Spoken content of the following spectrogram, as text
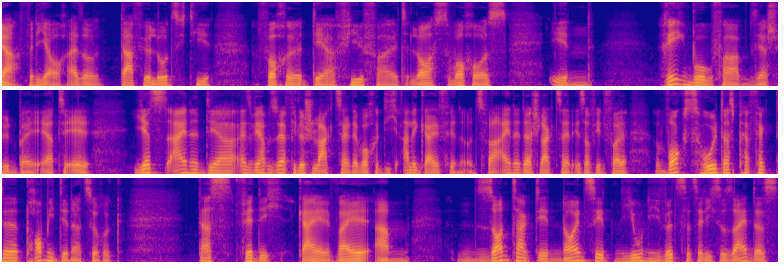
Ja, finde ich auch. Also dafür lohnt sich die Woche der Vielfalt, Los Wochos in Regenbogenfarben, sehr schön bei RTL. Jetzt eine der, also wir haben sehr viele Schlagzeilen der Woche, die ich alle geil finde. Und zwar eine der Schlagzeilen ist auf jeden Fall, Vox holt das perfekte Promi-Dinner zurück. Das finde ich geil, weil am Sonntag, den 19. Juni, wird es tatsächlich so sein, dass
